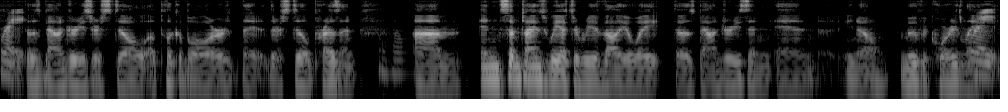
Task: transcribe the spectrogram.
right those boundaries are still applicable or they, they're still present mm-hmm. um, and sometimes we have to reevaluate those boundaries and and you know move accordingly right.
